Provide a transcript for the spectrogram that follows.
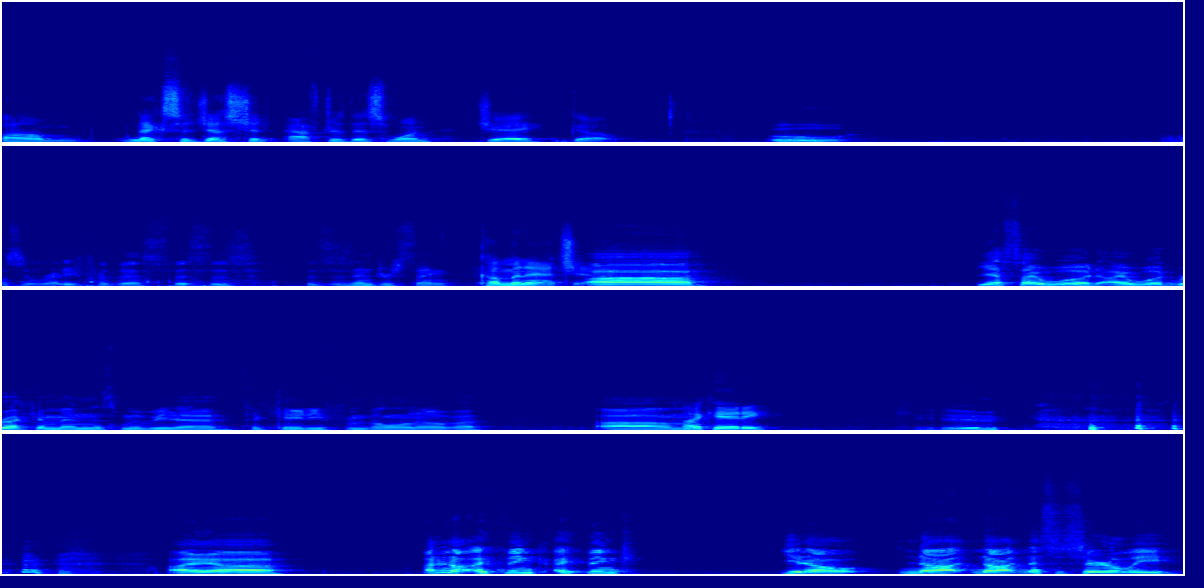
um, next suggestion after this one? Jay, go. Ooh. I wasn't ready for this. This is this is interesting. Coming at you. Uh, yes, I would. I would recommend this movie to, to Katie from Villanova. Um, Hi, Katie. Katie. I uh, I don't know. I think I think, you know, not not necessarily.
